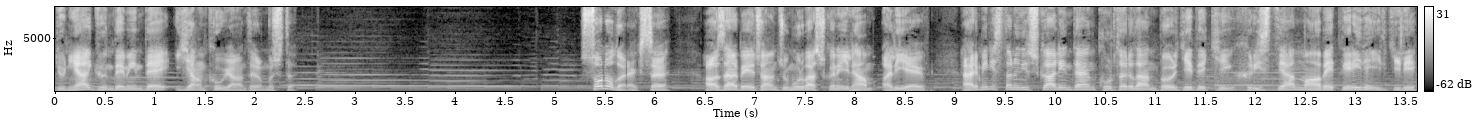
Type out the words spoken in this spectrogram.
dünya gündeminde yankı uyandırmıştı. Son olarak ise Azerbaycan Cumhurbaşkanı İlham Aliyev, Ermenistan'ın işgalinden kurtarılan bölgedeki Hristiyan mabetleriyle ilgili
